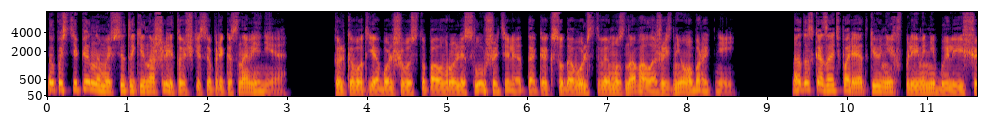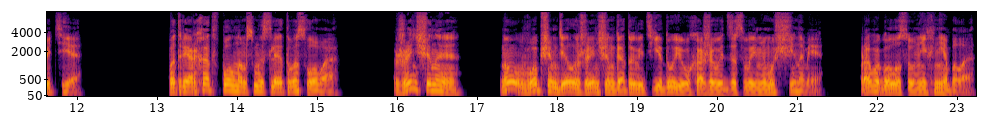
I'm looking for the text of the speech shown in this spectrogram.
Но постепенно мы все-таки нашли точки соприкосновения. Только вот я больше выступал в роли слушателя, так как с удовольствием узнавал о жизни оборотней. Надо сказать, порядки у них в племени были еще те. Патриархат в полном смысле этого слова. Женщины... Ну, в общем, дело женщин готовить еду и ухаживать за своими мужчинами. Права голоса у них не было.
